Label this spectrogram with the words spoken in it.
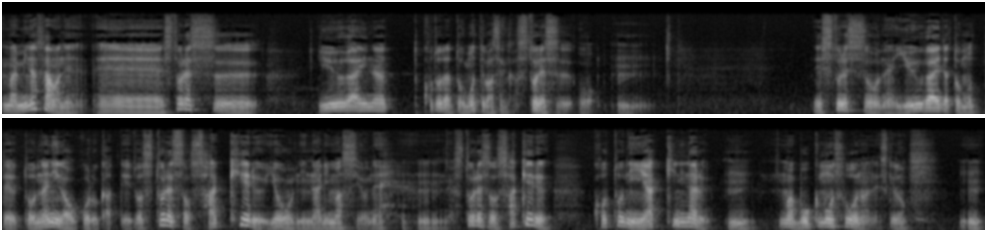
まあ、皆さんはね、えー、ストレス有害なことだと思ってませんか？ストレスを。うんでストレスをね有害だと思ってると何が起こるかっていうとストレスを避けるようになりますよね、うん、ストレスを避けることに躍起になる。うん。まあ僕もそうなんですけど。うん。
